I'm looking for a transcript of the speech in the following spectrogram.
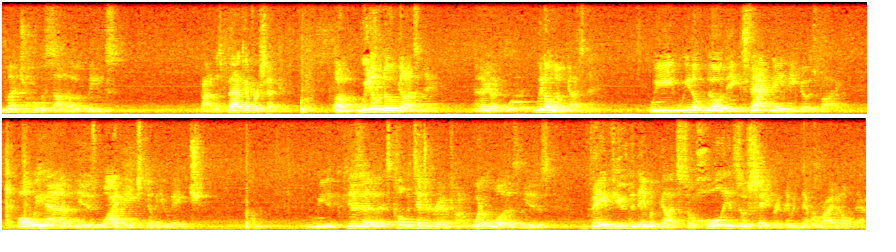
You know what Jehovah Sabaoth means? All right, let's back up for a second. Um, we don't know God's name. And you're like, what? We don't know God's name. We, we don't know the exact name he goes by. All we have is YHWH. Um, we, because, uh, it's called the Tetragrammaton. What it was is they viewed the name of God so holy and so sacred, they would never write it all down.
